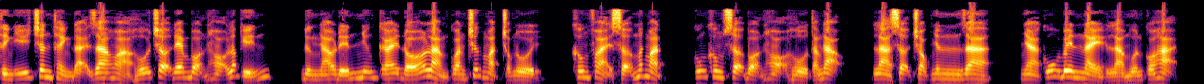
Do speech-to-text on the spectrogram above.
tình ý chân thành đại gia hỏa hỗ trợ đem bọn họ lấp kín, đừng náo đến những cái đó làm quan trước mặt trong nồi, không phải sợ mất mặt, cũng không sợ bọn họ hồ tám đạo, là sợ chọc nhân ra, nhà cũ bên này là muốn có hại.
